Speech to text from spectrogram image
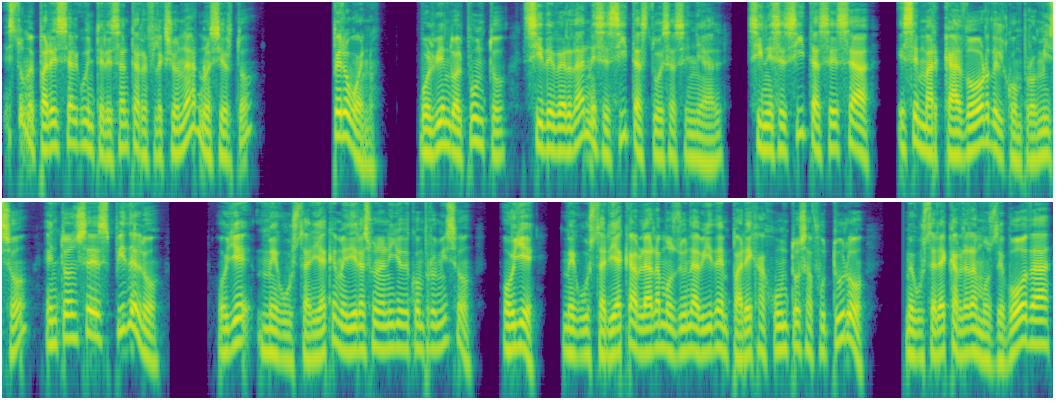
Esto me parece algo interesante a reflexionar, ¿no es cierto? Pero bueno, volviendo al punto, si de verdad necesitas tú esa señal, si necesitas esa ese marcador del compromiso, entonces pídelo. Oye, me gustaría que me dieras un anillo de compromiso. Oye, me gustaría que habláramos de una vida en pareja juntos a futuro. Me gustaría que habláramos de boda,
